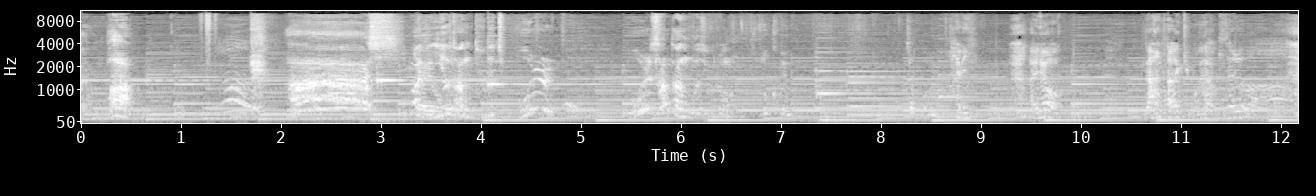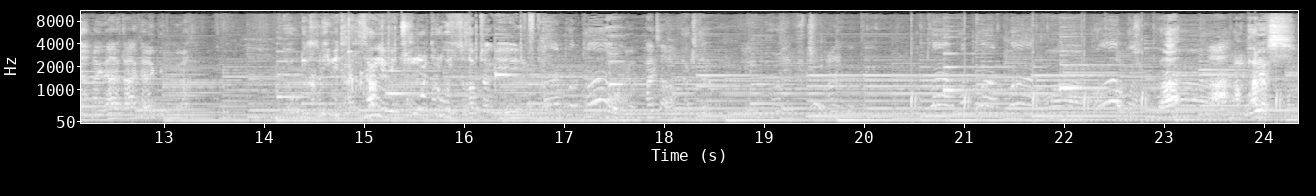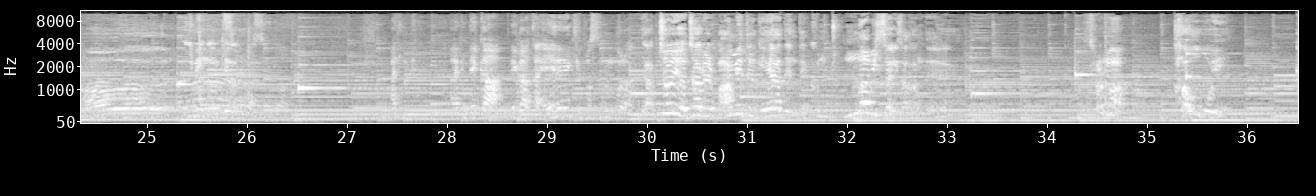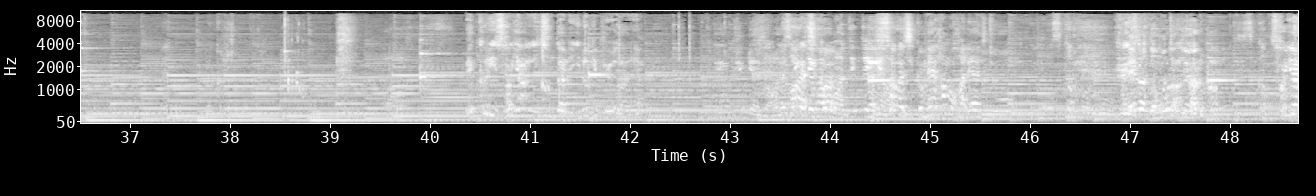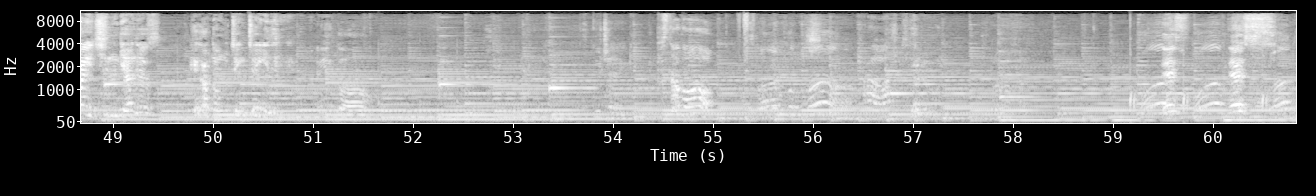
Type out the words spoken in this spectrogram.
하는 게 뭐야 기다려봐. 아니 나한테 하는 게 뭐야 야, 우리 그림이 다 이상해 왜 총을 들고 있어 갑자기? 야어 팔잖아 기다려. 아, 안 씨. 아우. 200 넘겨서. 아니 아니 내가 내가 아까 L을 깊어 쓰는 거랑 야저 여자를 마음에 들게 해야 되는데 그럼 존나 비싸게 사간대. 설마 카우보이? 맥클이 석양이 진다를 이렇게 표현하냐? 땡땡하고만 지금 해 한번 가려야지 좀 스카프. 내가 너무 안 다를까? 석양이 지는 게 아니라 해가 너무 쨍쨍이네. 그러니까. 이게. 비싸다 팔아 됐어. 됐어.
